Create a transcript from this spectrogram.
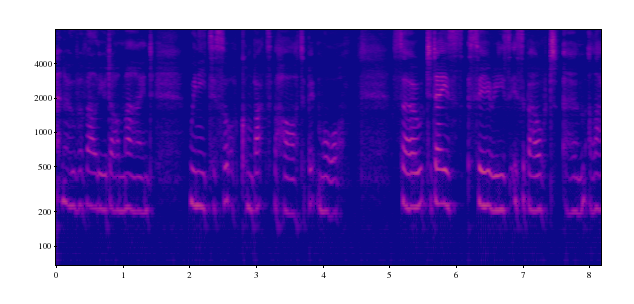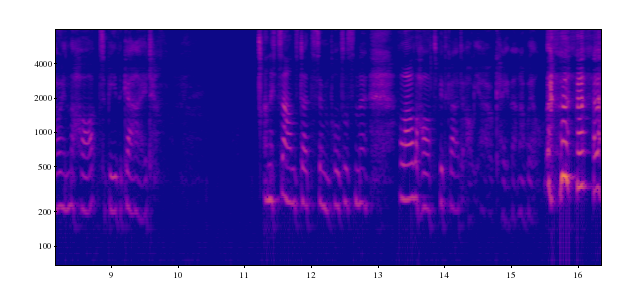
and overvalued our mind, we need to sort of come back to the heart a bit more. So today's series is about um, allowing the heart to be the guide. And it sounds dead simple, doesn't it? Allow the heart to be the guide. Oh, yeah, okay, then I will.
